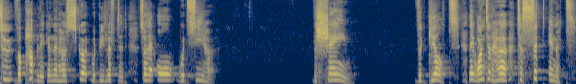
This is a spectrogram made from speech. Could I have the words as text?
to the public and then her skirt would be lifted so that all would see her. The shame, the guilt, they wanted her to sit in it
